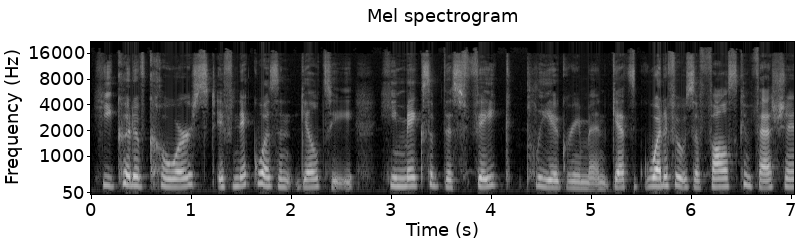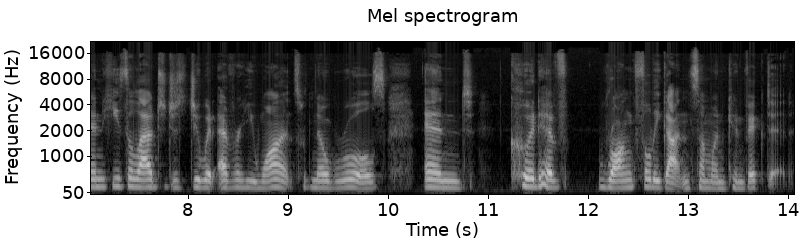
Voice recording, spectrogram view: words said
He could have coerced if Nick wasn't guilty. He makes up this fake plea agreement. Gets what if it was a false confession? He's allowed to just do whatever he wants with no rules, and could have wrongfully gotten someone convicted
